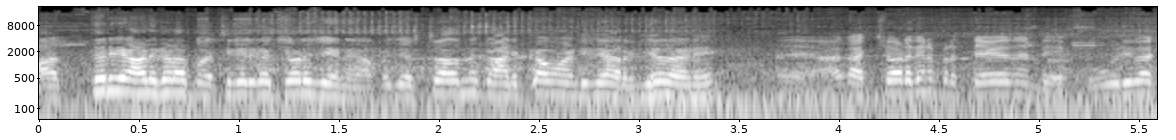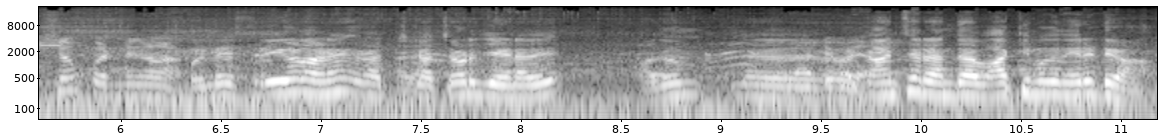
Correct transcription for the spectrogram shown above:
അത്രയും ആളുകളെ പച്ചക്കറി കച്ചവടം ചെയ്യണേ. അപ്പോൾ ജസ്റ്റ് അതൊന്ന് കാണിക്കാൻ വേണ്ടിയിട്ട് ഇറങ്ങിയതാണ്. അതെ ആ കച്ചവടത്തിന് പ്രത്യേകത ഉണ്ട് ഭൂരിപക്ഷം പെണ്ണുങ്ങളാണ്. പെണ്ണ് സ്ത്രീകളാണ് കച്ചവടം ചെയ്യണത്. അതും കാണിച്ചു തരാം. എന്താ ബാക്കി നമുക്ക് നേരിട്ട് കാണാം.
